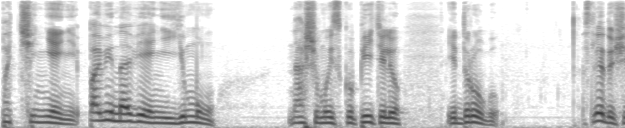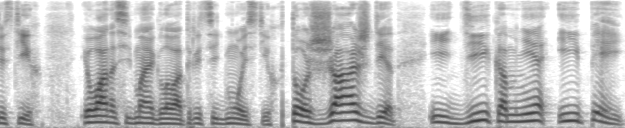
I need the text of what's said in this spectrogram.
подчинении, повиновении Ему, нашему Искупителю и другу. Следующий стих. Иоанна 7 глава 37 стих. «Кто жаждет, иди ко мне и пей».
